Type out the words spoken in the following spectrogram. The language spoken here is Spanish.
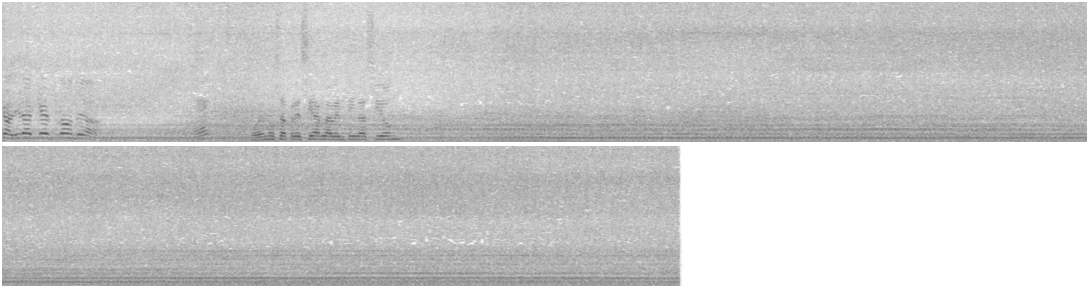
Calidad que es donde Podemos apreciar la ventilación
